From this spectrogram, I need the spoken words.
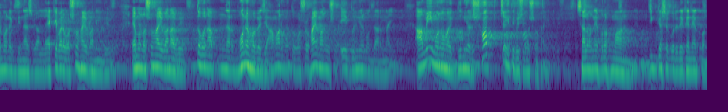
এমন একদিন আসবে, আল্লাহ একেবারে অসহায় বানিয়ে দেবে। এমন অসহায় বানাবে, তখন আপনার মনে হবে যে আমার মতো অসহায় মানুষ এই দুনিয়ার মধ্যে আর নাই। আমি মনে হয় দুনিয়ার সবচাইতে বেশি অসহায়। সালমান এফ রহমান জিজ্ঞাসা করে দেখেন এখন,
